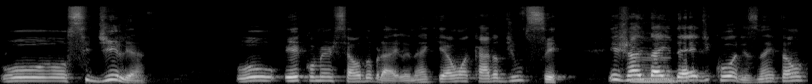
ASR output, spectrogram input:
o cedilha, o E comercial do Braille, né? que é uma cara de um C. E já uhum. dá ideia de cores, né? Então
